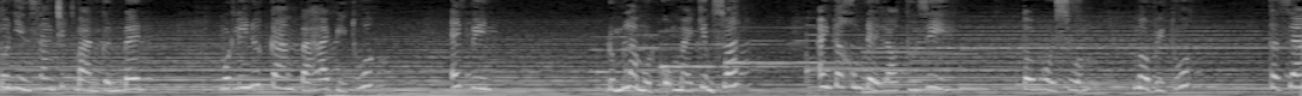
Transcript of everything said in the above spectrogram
Tôi nhìn sang chiếc bàn gần bên, một ly nước cam và hai vỉ thuốc. Edwin, đúng là một cỗ máy kiểm soát. Anh ta không để lọt thứ gì. Tôi ngồi xuống, mở vỉ thuốc. Thật ra,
